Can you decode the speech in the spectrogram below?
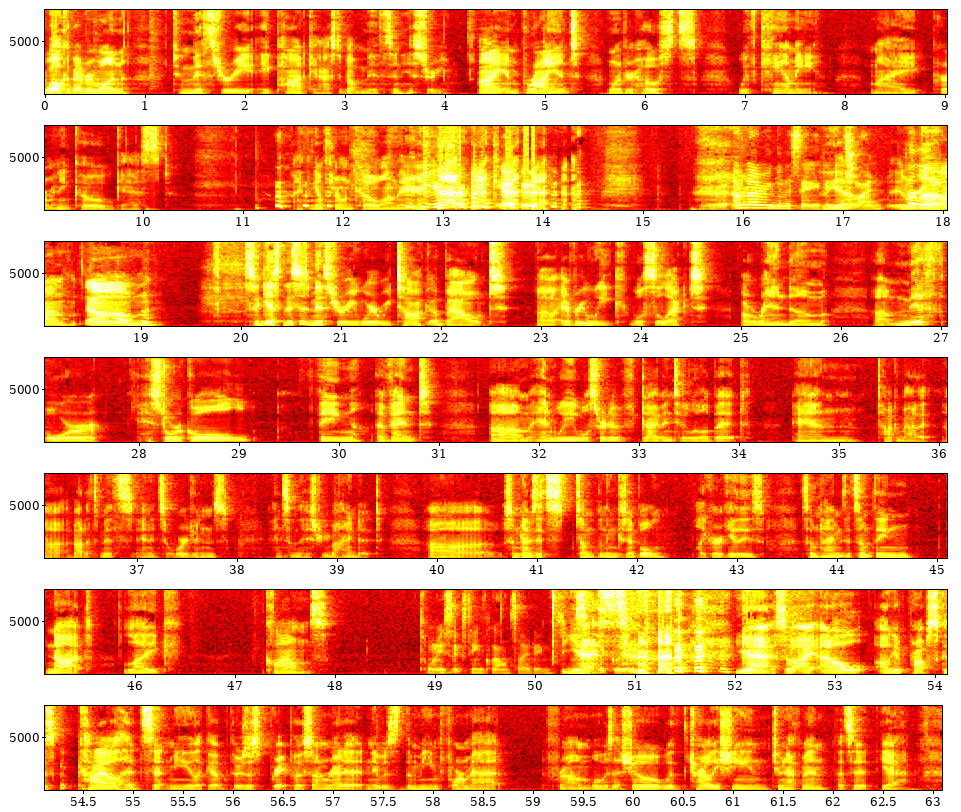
Welcome, everyone, to Mystery, a podcast about myths and history. I am Bryant, one of your hosts, with Cami, my permanent co guest. I think I'm throwing co on there. You're throwing. Alright, I'm not even gonna say anything. it's fine. We're Hello. going on. Um, so yes, this is mystery where we talk about uh, every week we'll select a random uh, myth or historical thing event, um, and we will sort of dive into it a little bit and talk about it, uh, about its myths and its origins and some of the history behind it. Uh, sometimes it's something simple like Hercules. Sometimes it's something not like clowns. 2016 clown sightings. Yes. Yeah. So I I'll I'll give props because Kyle had sent me like a there's this great post on Reddit and it was the meme format from what was that show with Charlie Sheen Two and a Half Men. That's it. Yeah.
